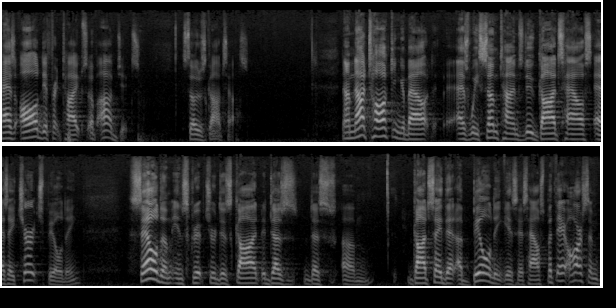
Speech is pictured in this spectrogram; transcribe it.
has all different types of objects so does God's house. Now, I'm not talking about, as we sometimes do, God's house as a church building. Seldom in Scripture does God, does, does, um, God say that a building is his house, but there are some,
